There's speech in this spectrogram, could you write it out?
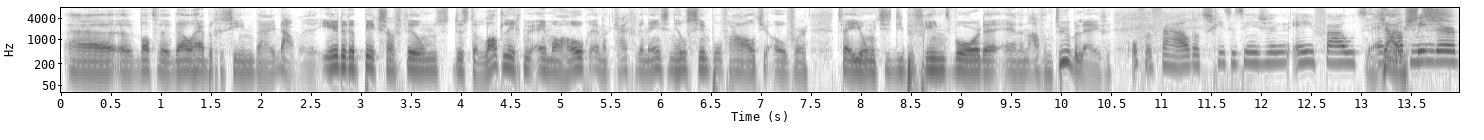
eh, eh, wat we wel hebben gezien bij nou, eerdere Pixar-films. Dus de lat ligt nu eenmaal hoog. En dan krijgen we ineens een heel simpel verhaaltje over twee jongetjes die bevriend worden en een avontuur beleven. Of een verhaal dat schittert in zijn eenvoud en Juist. wat minder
